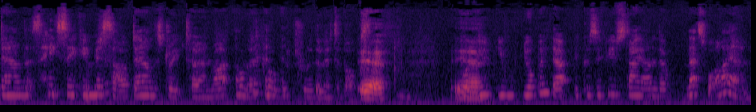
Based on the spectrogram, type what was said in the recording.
down, that's heat-seeking missile, down the street, turn right on there, and, and through the letterbox. Yeah. Well, Yeah. you, you, you'll be that because if you stay under, that's what I am.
